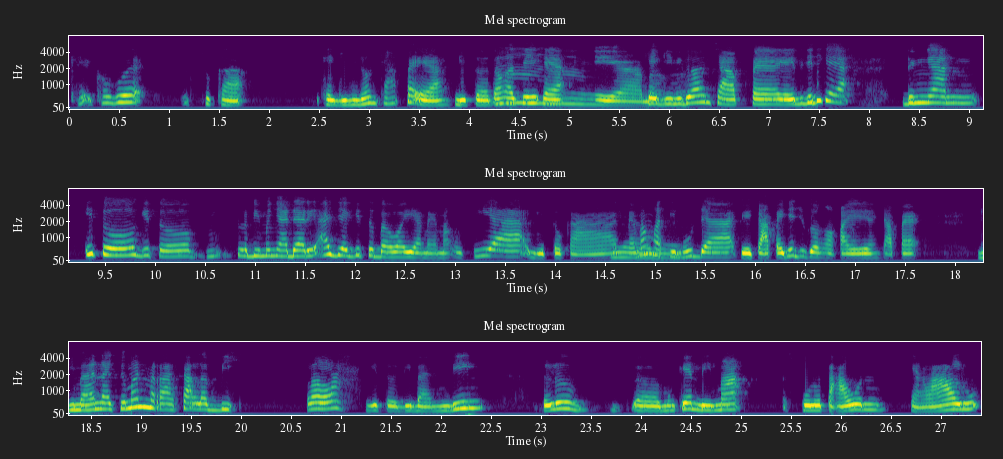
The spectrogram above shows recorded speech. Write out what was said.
kayak kok gue suka kayak gini doang capek ya gitu. Tau gak sih? Kayak Hmm, iya kayak gini doang capek ya itu jadi kayak dengan itu gitu lebih menyadari aja gitu bahwa ya memang usia gitu kan. Iya, memang benar. masih muda. Ya capeknya juga nggak kayak yang capek gimana cuman merasa lebih lelah gitu dibanding lu eh, mungkin 5 10 tahun yang lalu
